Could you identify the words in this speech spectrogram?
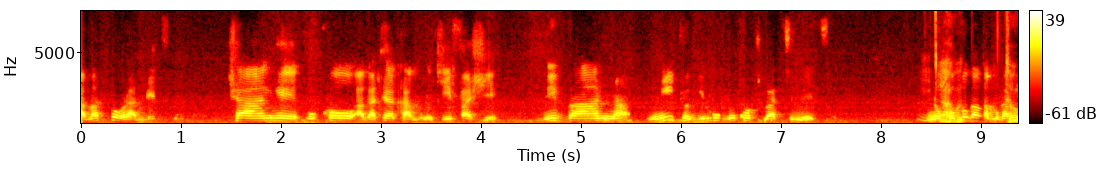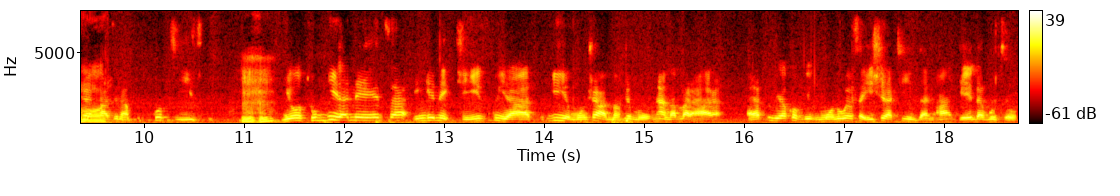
amatora ndetse canke uko agatera kamuntu kifashe bivana n'icyo gihugu uko kiba kimeze ni ukuvuga mu gatera kazi ntabwo uko kizwi Mm-hmm. yotubwira neza ingene kizwi yatubwiye mu ncamake mu ntangamarara aratubwira ko umuntu wese yishyira akizana agenda gutyo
